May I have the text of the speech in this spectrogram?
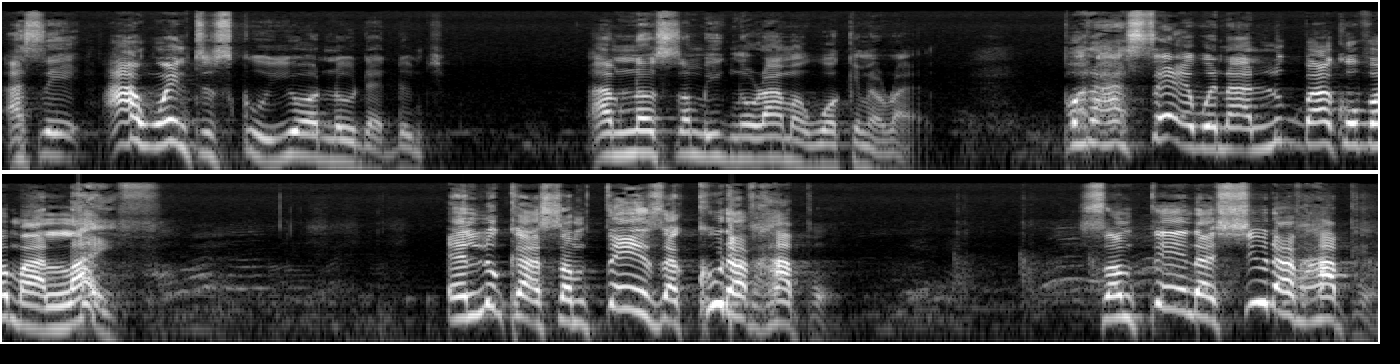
I say, I went to school. You all know that, don't you? I'm not some ignorama walking around. But I said, when I look back over my life and look at some things that could have happened, some things that should have happened,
